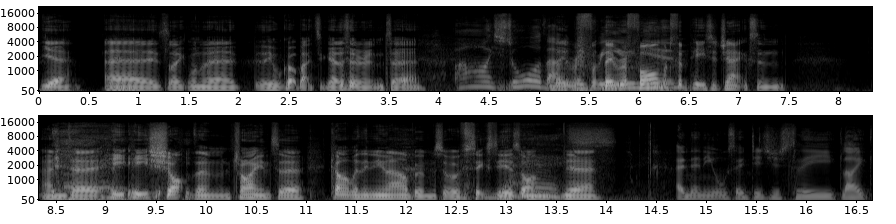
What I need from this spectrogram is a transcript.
Yeah. Yeah. Uh, it's like one of their, they all got back together and uh, Oh, I saw that. they, the big they reformed for. Peter Jackson. And uh, he, he shot them trying to come up with a new album sort of 60 years on. Yeah. Yes. And then he also digitally like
